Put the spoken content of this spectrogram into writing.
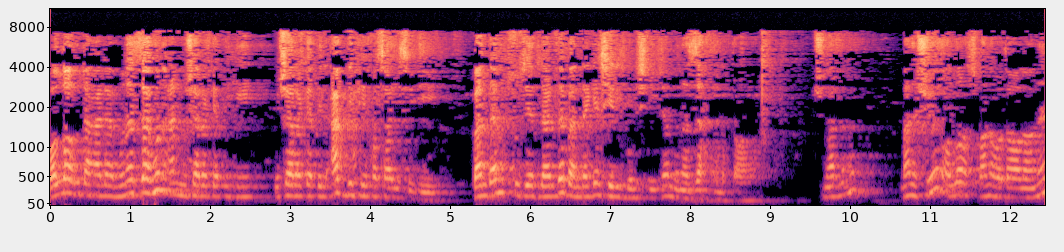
Vallohu taala munazzahun an musharakatihi musharakatil abdi fi xosoisihi bandani xususiyatlarida bandaga sherik bo'lishlikdan munazzah alloh taolo tushunarlimi? Mana shu alloh subhanava taoloni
